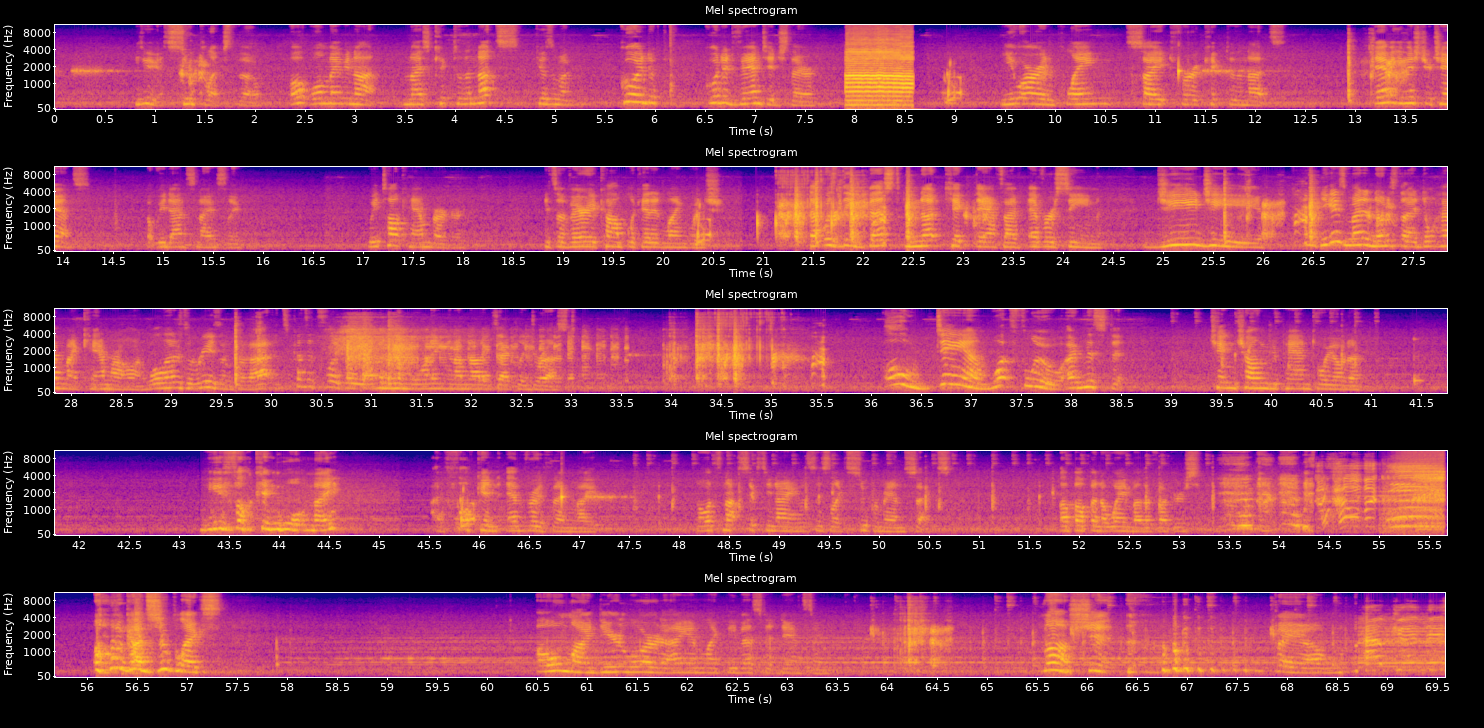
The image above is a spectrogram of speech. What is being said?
He's gonna get suplexed, though. Oh, well, maybe not. Nice kick to the nuts. Gives him a good, good advantage there. You are in plain sight for a kick to the nuts. Damn it, you missed your chance. But we dance nicely. We talk hamburger. It's a very complicated language. That was the best nut kick dance I've ever seen. GG. You guys might have noticed that I don't have my camera on. Well, there's a reason for that. It's because it's like 11 in the morning and I'm not exactly dressed. Oh, damn! What flew? I missed it. Ching Chong Japan Toyota. You fucking what, mate? I fucking everything, mate. No, it's not 69. This is like Superman sex. Up, up, and away, motherfuckers. oh my god, suplex! Oh my dear lord, I am like the best at dancing. Oh shit! Bam. How could this happen?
